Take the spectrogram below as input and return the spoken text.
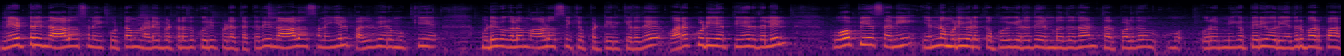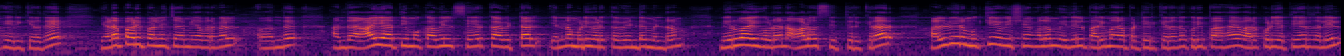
நேற்று இந்த ஆலோசனை கூட்டம் நடைபெற்றது குறிப்பிடத்தக்கது. இந்த ஆலோசனையில் பல்வேறு முக்கிய முடிவுகளும் ஆலோசிக்கப்பட்டிருக்கிறது. வரக்கூடிய தேர்தலில் ஓபிஎஸ் அணி என்ன முடிவெடுக்கப் போகிறது என்பதுதான் தற்பொழுது மு- ஒரு மிகப்பெரிய ஒரு எதிர்பார்ப்பாக இருக்கிறது. எடப்பாடி பழனிசாமி அவர்கள் வந்து அந்த அஇஅதிமுகவில் சேர்க்காவிட்டால் என்ன முடிவெடுக்க வேண்டும் என்றும் நிர்வாகிகளுடன் ஆலோசித்திருக்கிறார். பல்வேறு முக்கிய விஷயங்களும் இதில் பரிமாறப்பட்டிருக்கிறது. குறிப்பாக வரக்கூடிய தேர்தலில்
